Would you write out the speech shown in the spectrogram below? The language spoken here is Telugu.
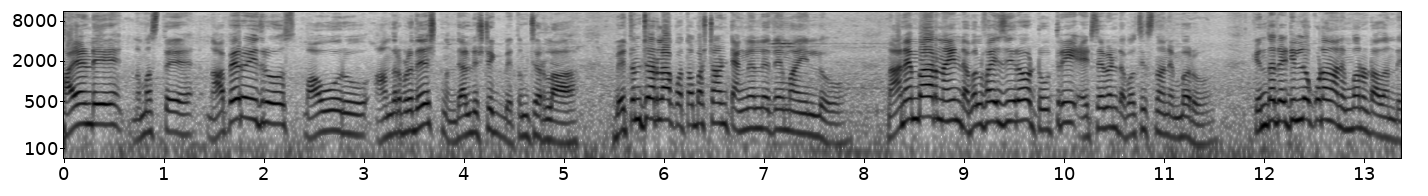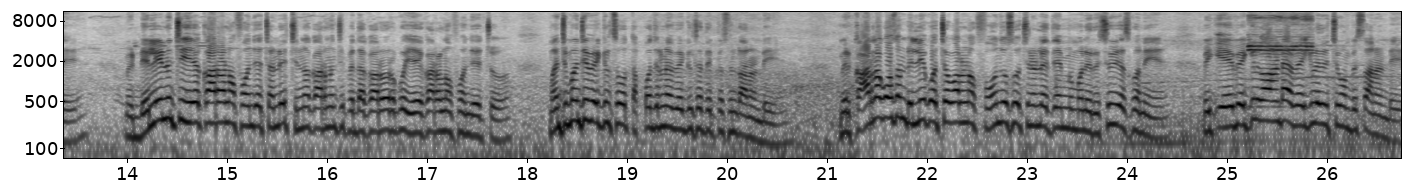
హాయ్ అండి నమస్తే. నా పేరు ఇద్రూస్ మా ఊరు ఆంధ్రప్రదేశ్ నంద్యాల డిస్టిక్ బెత్తంచెర్ల బెత్తంచెర్ల కొత్త బస్ స్టాండ్ ట్యాంగ్లైన్లో అయితే మా ఇల్లు. నా number nine double five zero two three eight seven double six నా నెంబరు. కింద డైటిల్లో కూడా నా నెంబర్ ఉంటుందండి. మీకు ఢిల్లీ నుంచి ఏ కారులో ఫోన్ చేయొచ్చండి చిన్న కారు నుంచి పెద్ద కారు వరకు ఏ కారులో ఫోన్ చేయొచ్చు. మంచి మంచి వెహికల్స్ తక్కువ తిరిగిన వెహికల్స్ అయితే తెప్పిస్తుంటానండి. మీరు కార్ల కోసం ఢిల్లీకి వచ్చే వాళ్ళు నాకు ఫోన్ చేసి వచ్చినట్లయితే మిమ్మల్ని రిసీవ్ చేసుకొని మీకు ఏ వెహికల్ కావాలంటే ఆ వెహికల్ ఇచ్చి పంపిస్తానండి.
